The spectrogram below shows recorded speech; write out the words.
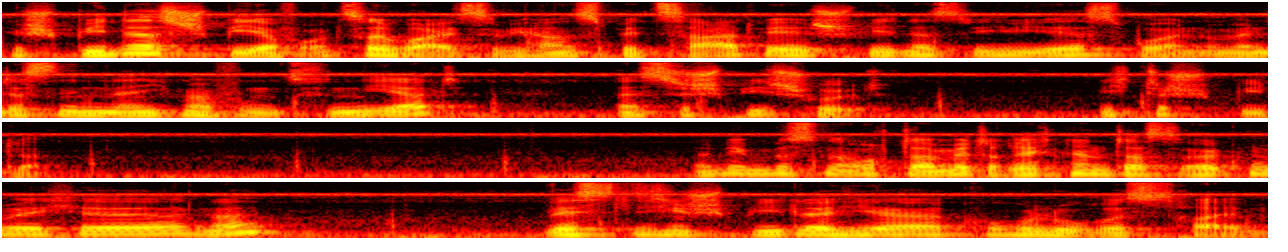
Wir spielen das Spiel auf unsere Weise. Wir haben es bezahlt, wir spielen das, wie wir es wollen. Und wenn das nicht mehr funktioniert, dann ist das Spiel schuld. Nicht der Spieler. Die müssen auch damit rechnen, dass irgendwelche ne, westlichen Spieler hier Kokolores treiben.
